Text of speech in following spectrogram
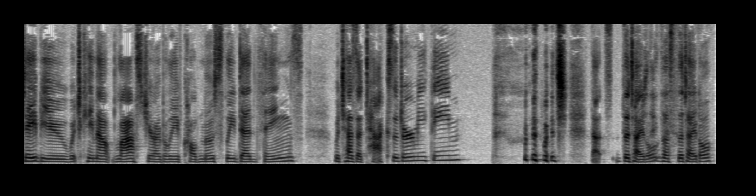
debut, which came out last year, I believe, called Mostly Dead Things, which has a taxidermy theme, which that's the title. That's the title.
